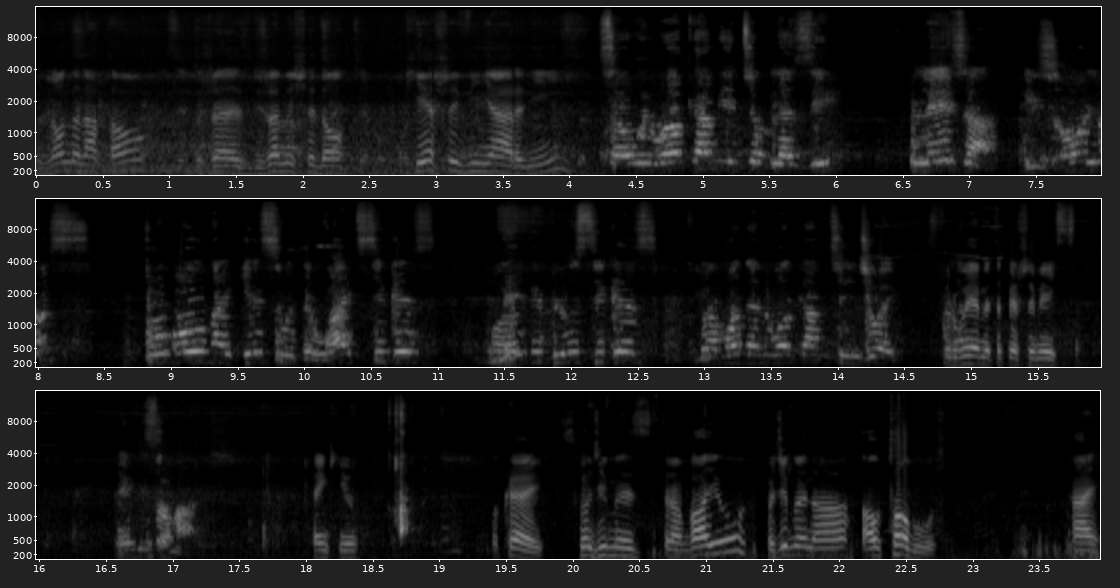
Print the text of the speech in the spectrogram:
Wygląda na to, że zbliżamy się do pierwszej winiarni. So we welcome you to Blazee. Pleasure is all yours. For all my guests with the white stickers, navy blue stickers, you're more than welcome to enjoy. Spróbujemy to pierwsze miejsce. Thank you so much. Thank you. Okej, schodzimy z tramwaju, chodzimy na autobus. Hi.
